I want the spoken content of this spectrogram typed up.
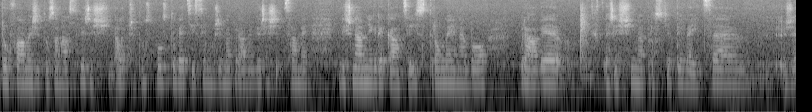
doufáme, že to za nás vyřeší, ale přitom spoustu věcí si můžeme právě vyřešit sami. Když nám někde kácejí stromy nebo právě řešíme prostě ty vejce, že,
